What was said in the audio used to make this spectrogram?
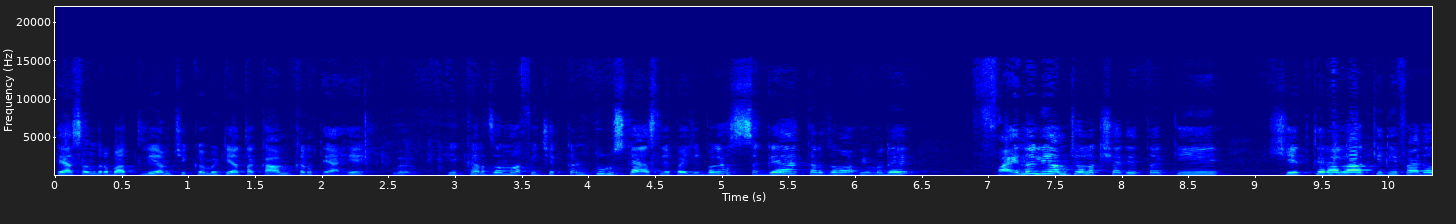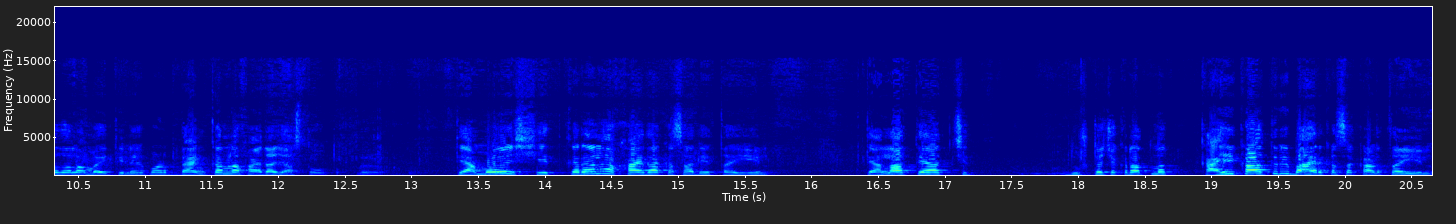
त्या संदर्भातली आमची कमिटी आता काम करते आहे. ही कर्जमाफीचे कंटूर्स काय असले पाहिजे? बघा सगळ्या कर्जमाफीमध्ये फायनली आमच्या लक्षात येतं की शेतकऱ्याला किती फायदा झाला माहिती नाही पण बँकांना फायदा जास्त होतो. त्यामुळे शेतकऱ्याला फायदा कसा देता येईल त्याला त्या दुष्टचक्रातनं काही काळ तरी बाहेर कसं काढता येईल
